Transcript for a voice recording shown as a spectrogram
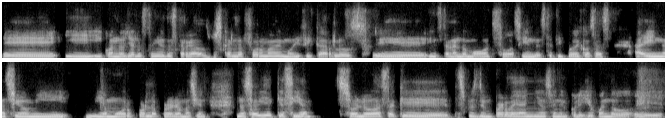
Eh, y, cuando ya los tenías descargados, buscar la forma de modificarlos instalando mods o haciendo este tipo de cosas. Ahí nació mi, mi amor por la programación. No sabía qué hacía, Solo hasta que después de un par de años en el colegio, cuando eh,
